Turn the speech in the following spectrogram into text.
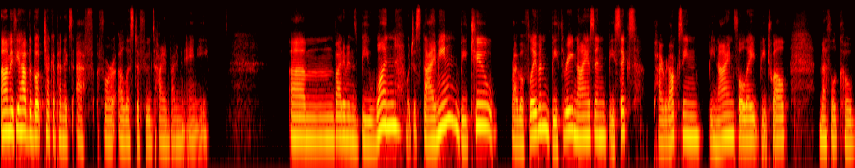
Um, if you have the book, check Appendix F for a list of foods high in vitamin A and E. Um, vitamins B1, which is thiamine, B2, riboflavin, B3, niacin, B6, pyridoxine, B9, folate, B12, methylcobalamin.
